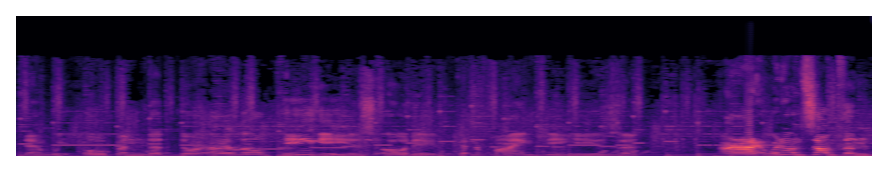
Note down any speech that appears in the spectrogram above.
Then we open the door. Oh, little piggies. Oh, the petrifying piggies. Alright, we're doing something.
